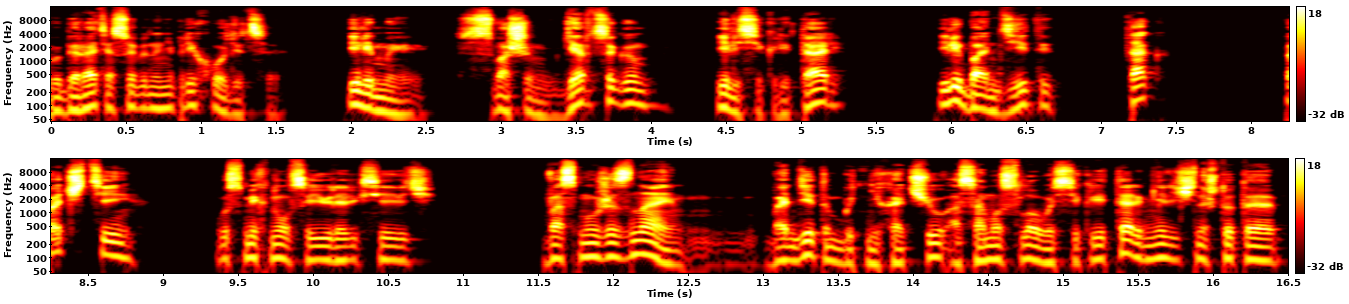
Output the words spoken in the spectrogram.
Выбирать особенно не приходится. Или мы с вашим герцогом, или секретарь, или бандиты. Так? Почти, усмехнулся Юрий Алексеевич. Вас мы уже знаем. Бандитом быть не хочу, а само слово «секретарь» мне лично что-то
